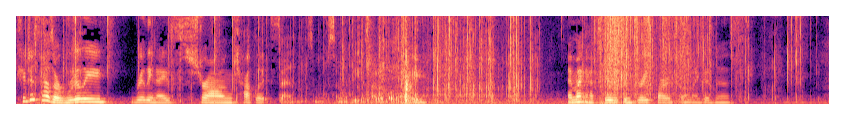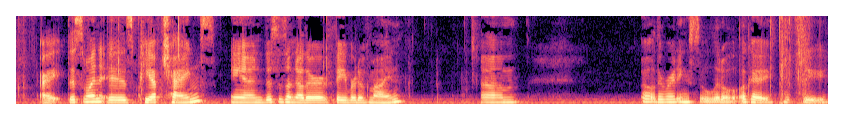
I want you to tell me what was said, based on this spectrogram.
She just has a really, really nice, strong chocolate scent. Let's move some of these out of the way. I might have to do this in three parts. Oh my goodness. All right, this one is P.F. Chang's, and this is another favorite of mine. Um, oh, the writing is so little. Okay, let's see.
